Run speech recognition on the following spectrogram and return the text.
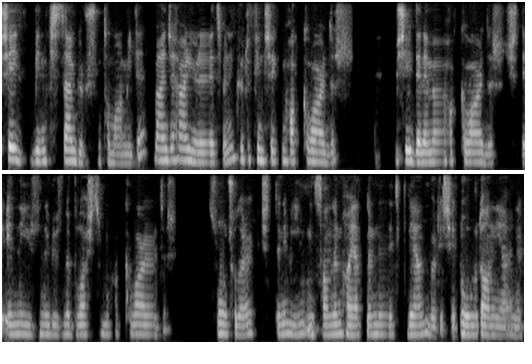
şey benim kişisel görüşüm tamamıyla. Bence her yönetmenin kötü film çekme hakkı vardır. Bir şey deneme hakkı vardır. İşte elini yüzüne gözüne bulaştırma hakkı vardır. Sonuç olarak işte ne bileyim insanların hayatlarını etkileyen böyle şey doğrudan yani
